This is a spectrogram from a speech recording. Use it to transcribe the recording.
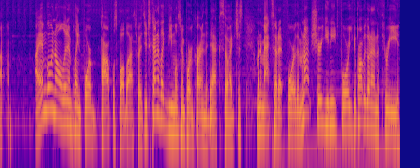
Um, I am going all in and playing four powerful Squall Blastoise. It's kind of like the most important card in the deck, so I just I'm gonna max out at four of them. I'm not sure you need four. You could probably go down to three,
